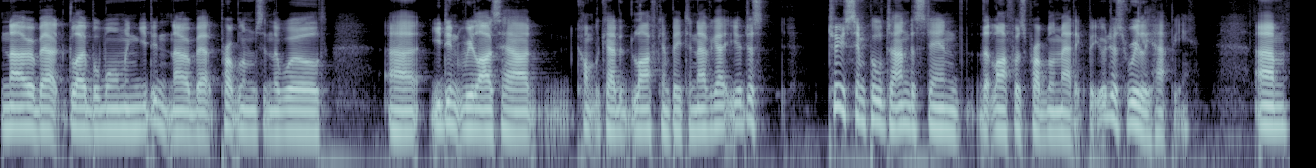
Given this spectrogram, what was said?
know about global warming, you didn't know about problems in the world, uh, you didn't realize how complicated life can be to navigate. You're just too simple to understand that life was problematic, but you're just really happy. Um,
